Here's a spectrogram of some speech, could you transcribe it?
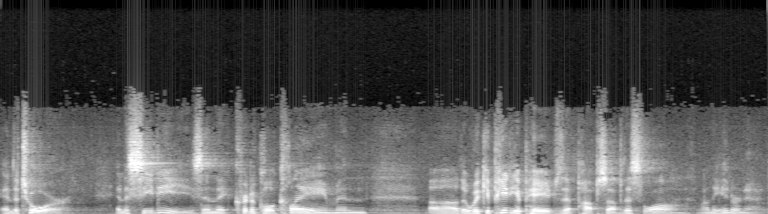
and the tour and the CDs and the critical acclaim and uh, the Wikipedia page that pops up this long on the internet.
